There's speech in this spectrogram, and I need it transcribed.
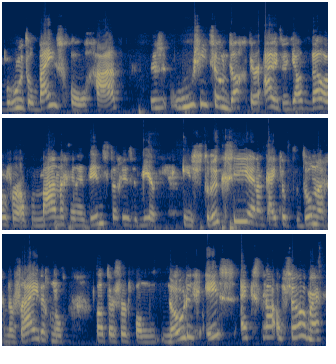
hoe het op mijn school gaat. Dus hoe ziet zo'n dag eruit? Want je had het wel over op een maandag en een dinsdag is het meer instructie. En dan kijk je op de donderdag en de vrijdag nog wat er soort van nodig is extra of zo. Maar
